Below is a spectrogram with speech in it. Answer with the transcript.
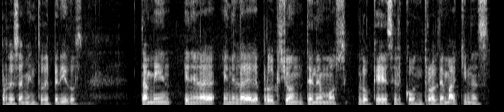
procesamiento de pedidos. También en el, en el área de producción tenemos lo que es el control de máquinas.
